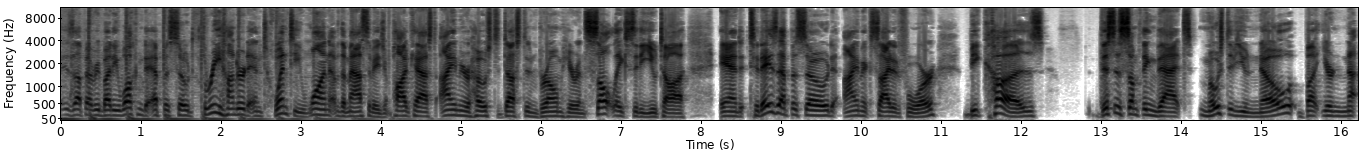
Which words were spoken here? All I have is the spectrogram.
What is up, everybody? Welcome to episode 321 of the Massive Agent Podcast. I am your host, Dustin Brohm, here in Salt Lake City, Utah. And today's episode I'm excited for because this is something that most of you know, but you're not,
